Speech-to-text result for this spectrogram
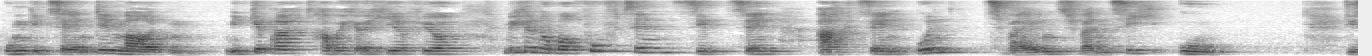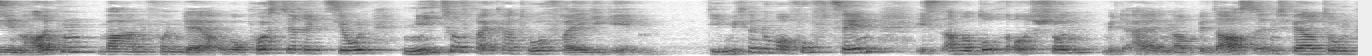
umgezähnte Marken. Mitgebracht habe ich euch hierfür Michel Nummer 15, 17, 18 und 22U. Diese Marken waren von der Oberpostdirektion nie zur Freikatur freigegeben. Die Michel Nummer 15 ist aber durchaus schon mit einer Bedarfsentwertung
